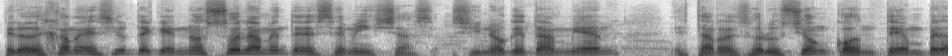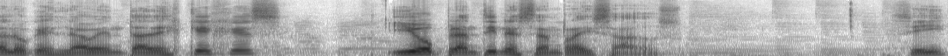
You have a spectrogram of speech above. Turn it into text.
pero déjame decirte que no solamente de semillas, sino que también esta resolución contempla lo que es la venta de esquejes y o plantines enraizados. ¿Sí?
